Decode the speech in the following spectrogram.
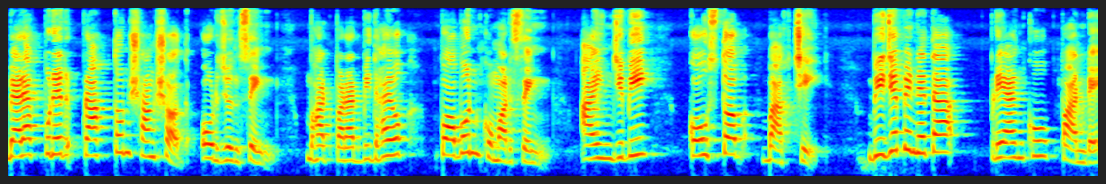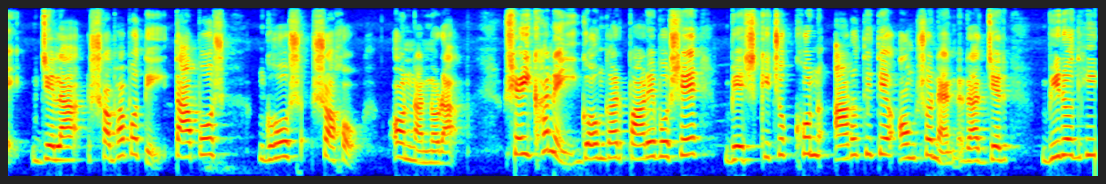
ব্যারাকপুরের প্রাক্তন সাংসদ অর্জুন সিং, ভাটপাড়ার বিধায়ক পবন কুমার সিং, আইনজীবী কৌস্তব বাগচি, বিজেপি নেতা প্রিয়াঙ্কু পাণ্ডে, জেলা সভাপতি তাপস ঘোষ সহ অন্যান্যরা। সেইখানেই গঙ্গার পাড়ে বসে বেশ কিছুক্ষণ আরতিতে অংশ নেন রাজ্যের বিরোধী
